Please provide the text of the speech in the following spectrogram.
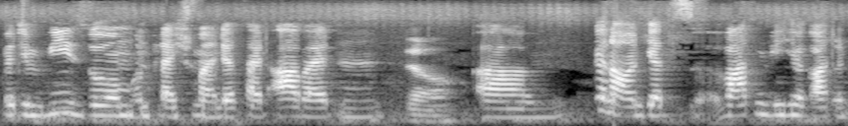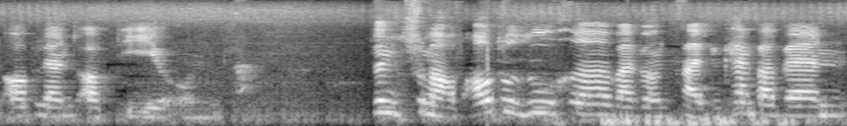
mit dem Visum und vielleicht schon mal in der Zeit arbeiten. Ja. Ähm, genau, und jetzt warten wir hier gerade in Auckland auf die und sind schon mal auf Autosuche, weil wir uns halt einen Campervan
